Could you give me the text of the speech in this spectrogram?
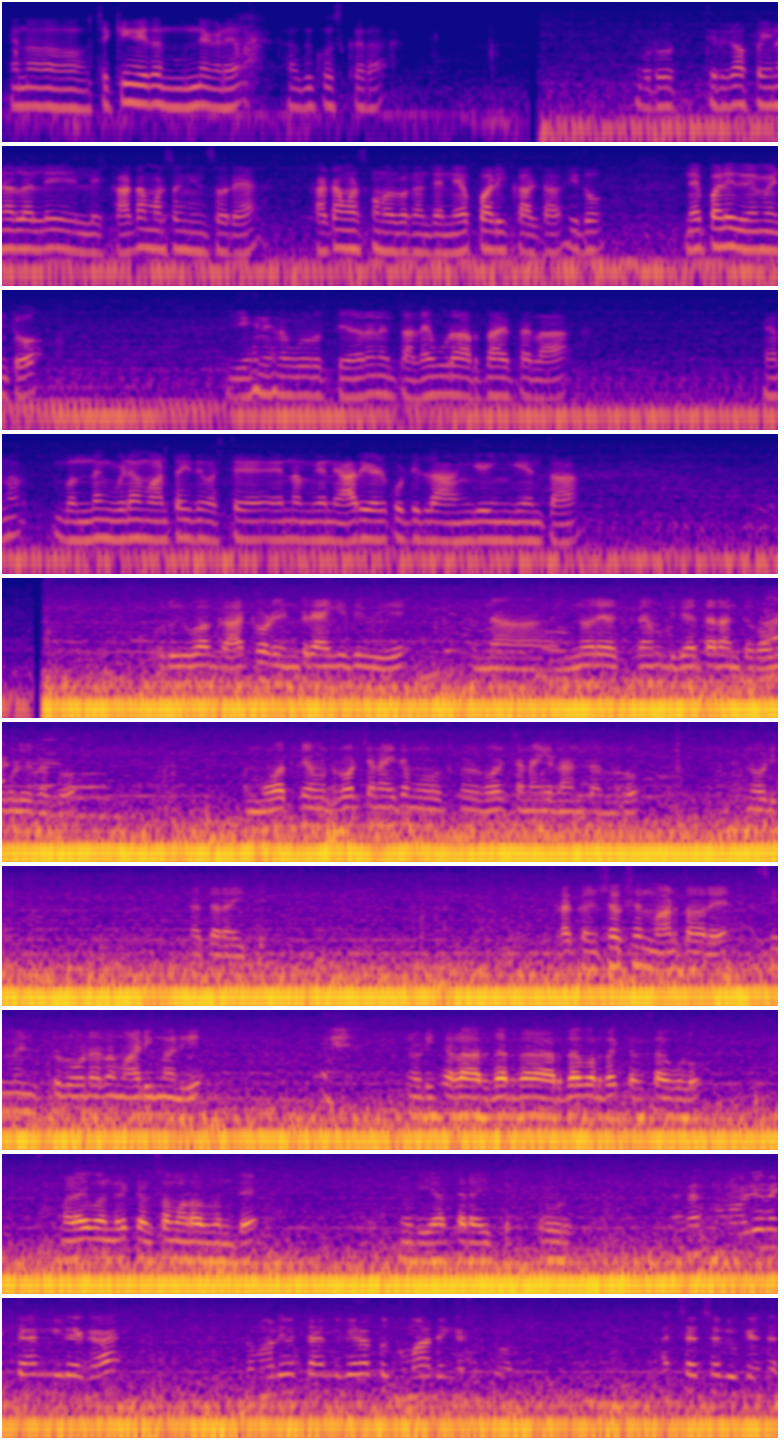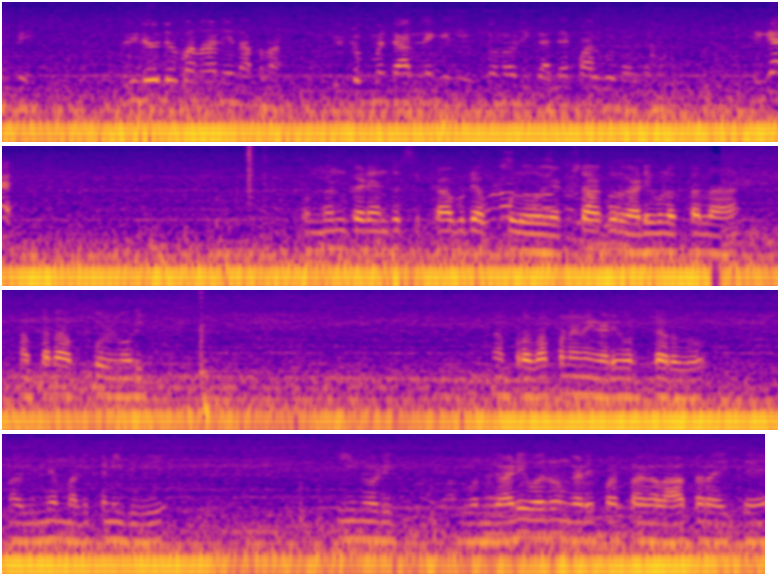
ಏನೋ ಚೆಕ್ಕಿಂಗ್ ಐತೆ ಮುಂದೆಗಡೆ ಅದಕ್ಕೋಸ್ಕರ. ಗುರು ತಿರ್ಗಾ ಫೈನಲಲ್ಲಿ ಇಲ್ಲಿ ಕಾಟ ಮಾಡ್ಸೋಕೆ ನಿನ್ಸೋರೆ ಕಾಟ ಮಾಡ್ಸ್ಕೊಂಡು ಹೋಗ್ಬೇಕಂತೆ ನೇಪಾಳಿ ಕಾಟ ಇದು ನೇಪಾಳಿ ಪೇಮೆಂಟು ಏನೇನೋ ಬರುತ್ತೆ ಅಂದರೆ ತಲೆ ಕೂಡ ಅರ್ಥ ಆಯ್ತಲ್ಲ. ಏನೋ ಬಂದಂಗೆ ವಿಡಿಯೋ ಮಾಡ್ತಾಯಿದ್ದೀವಿ ಇದೀವಿ ಅಷ್ಟೇ ನಮ್ಗೇನು ಯಾರು ಹೇಳ್ಕೊಟ್ಟಿಲ್ಲ ಹಂಗೆ ಹಿಂಗೆ ಅಂತ. ಅವರು ಇವಾಗ ಘಾಟ್ ರೋಡ್ ಎಂಟ್ರಿ ಆಗಿದ್ದೀವಿ ಇನ್ನು ಇನ್ನೂರೈವತ್ತು ಕಿಲೋಮೀಟ್ರ್ ಇದೇ ಥರ ಅಂತ ರೋಡ್ಗಳಿರೋದು ಒಂದು ಮೂವತ್ತು ಕಿಲೋಮೀಟ್ರ್ ರೋಡ್ ಚೆನ್ನಾಗೈತೆ ಮೂವತ್ತು ಕಿಲೋಮೀಟ್ರ್ ರೋಡ್ ಚೆನ್ನಾಗಿಲ್ಲ ಅಂತಂದರು ನೋಡಿ ಆ ಥರ ಐತೆ ಎಲ್ಲ ಕನ್ಸ್ಟ್ರಕ್ಷನ್ ಮಾಡ್ತಾವ್ರೆ ಸಿಮೆಂಟ್ ರೋಡೆಲ್ಲ ಮಾಡಿ ಮಾಡಿ ನೋಡಿ ಎಲ್ಲ ಅರ್ಧ ಅರ್ಧ ಅರ್ಧ ಬರ್ಧ ಕೆಲಸಗಳು ಮಳೆ ಬಂದರೆ ಕೆಲಸ ಮಾಡೋದಂತೆ ನೋಡಿ ಯಾವ ಥರ ಐತೆ ರೋಡು अगर सोनौली में टाइम मिलेगा सोनौली में टाइम मिलेगा तो घुमा देंगे तुमको अच्छे अच्छे लोकेशन पे वीडियो वीडियो बना लेना अपना यूट्यूब में डालने के लिए सोनौली का नेपाल को डालना ठीक है ಒಂದೊಂದು ಕಡೆ ಅಂತೂ ಸಿಕ್ಕಾಬಿಟ್ಟೆ ಅಪ್ಪುಗಳು ಯಕ್ಷ ಹಾಕೋರು ಗಾಡಿಗಳು ಹತ್ತಲ್ಲ ಆ ಥರ ಅಪ್ಪುಗಳು ನೋಡಿ ನಮ್ಮ ಪ್ರತಾಪಣ್ಣನೇ ಗಾಡಿ ಓಡಿಸ್ತಾ ಇರೋದು ನಾವು ಹಿಂದೆ ಮಲ್ಕೊಂಡಿದ್ದೀವಿ ಈಗ ನೋಡಿ ಒಂದು ಗಾಡಿ ಹೋದ್ರೆ ಒಂದು ಗಾಡಿ ಪಾಸ್ ಆಗಲ್ಲ ಆ ಥರ ಐತೆ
